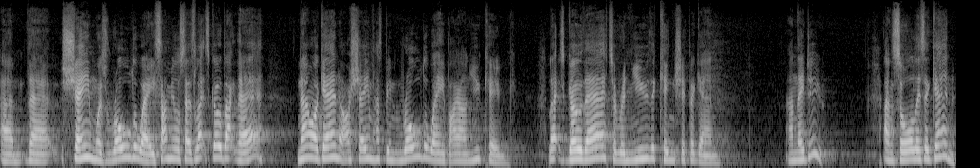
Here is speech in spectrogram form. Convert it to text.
um, their shame was rolled away. Samuel says, Let's go back there. Now, again, our shame has been rolled away by our new king. Let's go there to renew the kingship again. And they do. And Saul is again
